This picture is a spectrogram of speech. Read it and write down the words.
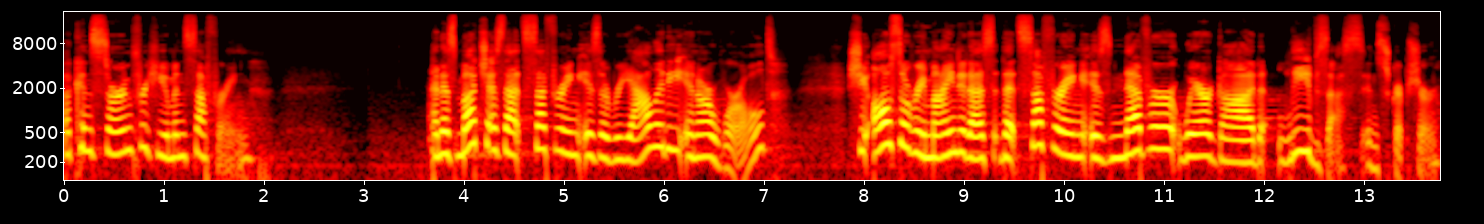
a concern for human suffering. And as much as that suffering is a reality in our world, she also reminded us that suffering is never where God leaves us in Scripture.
